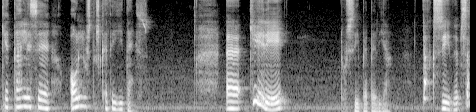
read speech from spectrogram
και κάλεσε όλους τους καθηγητές. Ε, κύριοι, τους είπε παιδιά, ταξίδεψα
